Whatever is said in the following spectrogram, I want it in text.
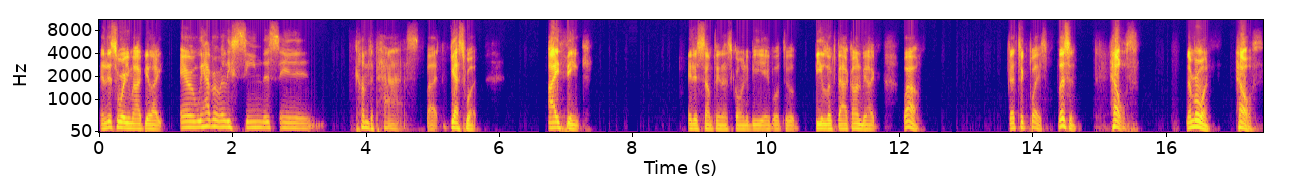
and this is where you might be like, Aaron, we haven't really seen this in come to pass. But guess what? I think it is something that's going to be able to be looked back on and be like, wow, that took place. Listen, health. Number one, health.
